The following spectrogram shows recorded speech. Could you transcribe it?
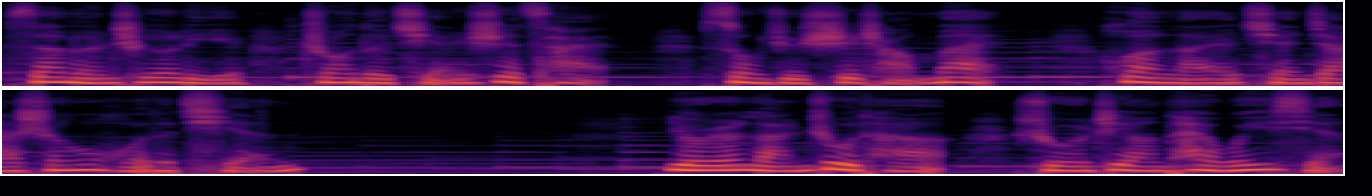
三轮车里装的全是菜，送去市场卖，换来全家生活的钱。有人拦住他说：“这样太危险，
